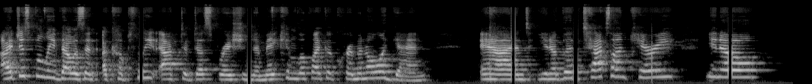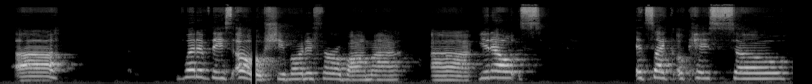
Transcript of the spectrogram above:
I just believe that was an, a complete act of desperation to make him look like a criminal again. And you know, the tax on Kari, you know, uh, what if they? Oh, she voted for Obama. Uh, you know, it's like okay, so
